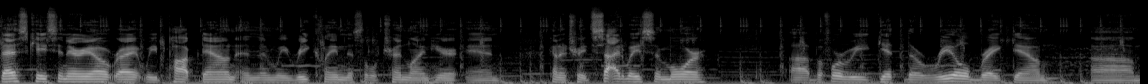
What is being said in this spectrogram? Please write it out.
best case scenario, right? We pop down and then we reclaim this little trend line here and kind of trade sideways some more uh, before we get the real breakdown, um,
